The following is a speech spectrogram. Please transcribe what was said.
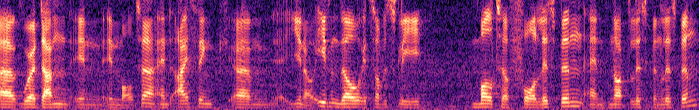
uh, were done in, in Malta. And I think, um, you know, even though it's obviously Malta for Lisbon and not Lisbon, Lisbon,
